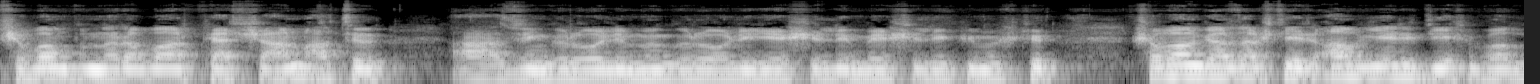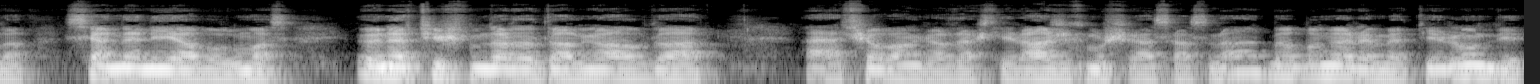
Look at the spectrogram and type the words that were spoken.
Çoban bunlara var. Perşanın atı. Aa, zıngıroli, mıngıroli, yeşilli, meşilli, gümüşlü. Çoban kardeş der, av yeri değil valla. Senden iyi av olmaz. Öne tüş bunlar da dalına avda. Ha, çoban kardeş der, acıkmış esasında. Ha, babana rahmet der, onu der.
